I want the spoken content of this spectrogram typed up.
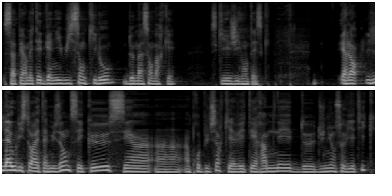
ça permettait de gagner 800 kilos de masse embarquée, ce qui est gigantesque. Et alors, là où l'histoire est amusante, c'est que c'est un, un- un propulseur qui avait été ramené d'Union soviétique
